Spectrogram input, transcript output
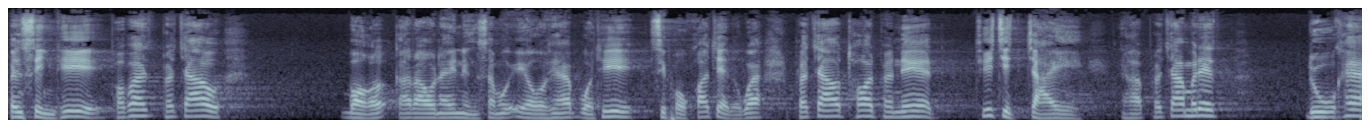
เป็นสิ่งที่เพราะพระเจ้าบอกกับเราในหนึ่งซามูเอลนะครับบทที่ 16 ข้อ 7 บอกว่าพระเจ้าทอดพระเนตรที่จิตใจนะครับพระเจ้าไม่ได้ดูแค่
